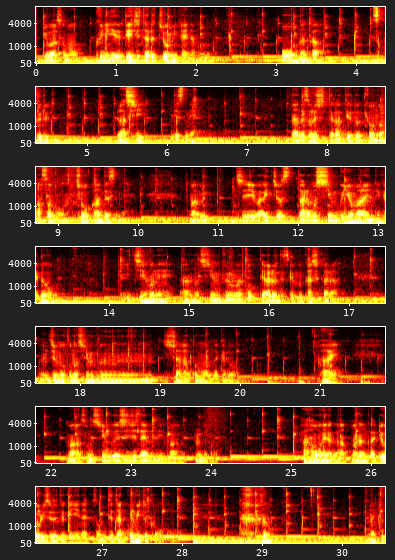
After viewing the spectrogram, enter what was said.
要はその国でいうデジタル庁みたいなものをなんか作るらしいですね。なんでそれ知ったかっていうと今日の朝の朝刊ですね。まあうちは一応誰も新聞読まないんだけど一応ねあの新聞は取ってあるんですよ昔から。地元の新聞社だと思うんだけど。はい。まあその新聞紙自体はねまあなんだろう。母親が、まあ、なんか料理する時になんかその出たゴミとかをこうなんか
